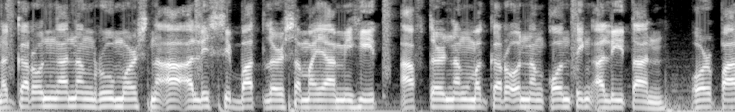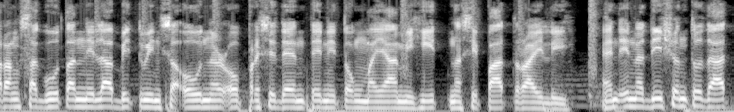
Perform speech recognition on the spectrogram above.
Nagkaroon nga ng rumors na aalis si Butler sa Miami Heat after nang magkaroon ng konting alitan or parang sagutan nila between sa owner o presidente nitong Miami Heat na si Pat Riley. And in addition to that,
